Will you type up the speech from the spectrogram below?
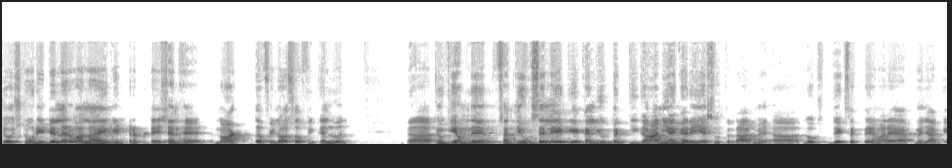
जो स्टोरी टेलर वाला एक इंटरप्रिटेशन है नॉट द फिलोसॉफिकल वन क्योंकि हमने सतयुग से लेके कलयुग तक की कहानियाँ करी है सूत्रधार में लोग देख सकते हैं हमारे ऐप में जाके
